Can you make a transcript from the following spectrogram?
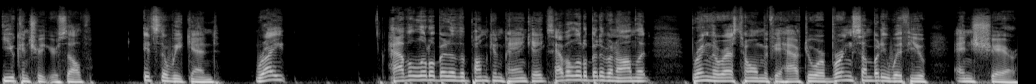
you can treat yourself. It's the weekend, right? Have a little bit of the pumpkin pancakes, have a little bit of an omelet, bring the rest home if you have to, or bring somebody with you and share.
